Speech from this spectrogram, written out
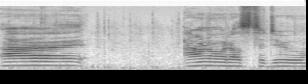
Uh, I don't know what else to do.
